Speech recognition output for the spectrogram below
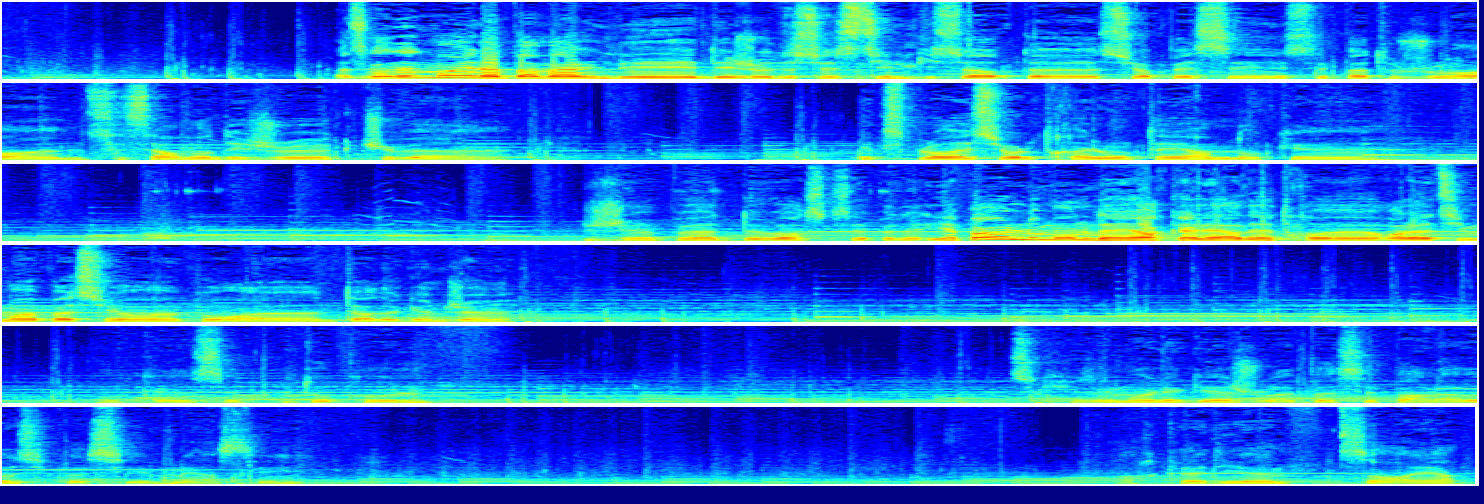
Parce qu'honnêtement, il y en a pas mal des, jeux de ce style qui sortent euh, sur PC, et c'est pas toujours nécessairement des jeux que tu vas explorer sur le très long terme, donc... J'ai un peu hâte de voir ce que ça peut donner. Il y a pas mal de monde d'ailleurs qui a l'air d'être relativement impatient hein, pour Hunter de Gungeon. Donc c'est plutôt cool. Excusez-moi les gars, je voudrais passer par là-haut si possible, merci. Arcadia, sans rien.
